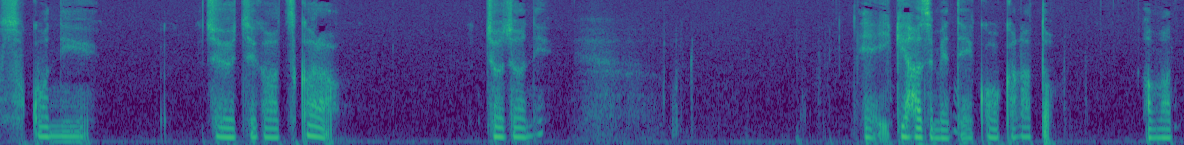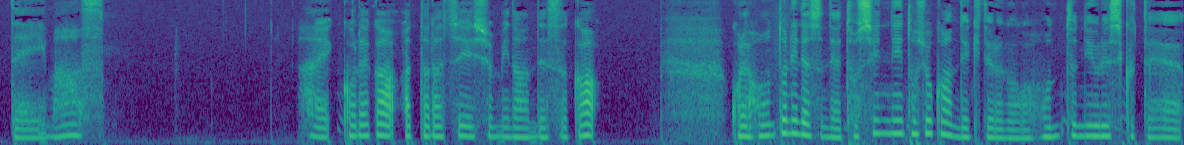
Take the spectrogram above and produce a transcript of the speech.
そこに11月から徐々にえ行き始めていこうかなと思っています。はいこれが新しい趣味なんですがこれ本当にですね、都心に図書館できてるのが本当に嬉しくて、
